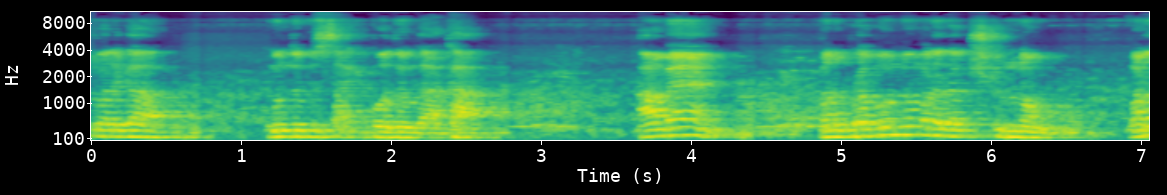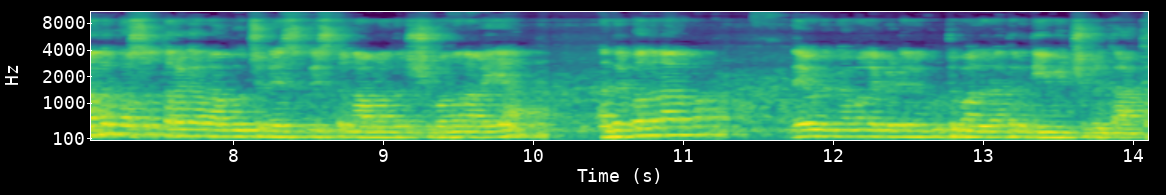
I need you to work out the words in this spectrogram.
వరగా ముందుకు సాగిపోదు గాక. ఆమె మన ప్రభువును మన రక్షకున్నాం మనందరి కోసం త్వరగా రాబోచ్చు నేసుక్రీస్తున్నాం అందరికి శుభందనాలయ్యా అందరికి వందనాలు దేవుడు మిమ్మల్ని బిడ్డలు కుటుంబాలు అందరూ దీవించుడు కాక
